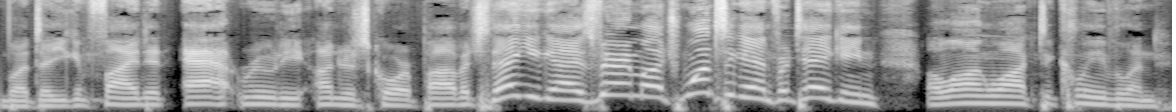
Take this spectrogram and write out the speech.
but uh, you can find it at Rudy underscore Pavich. Thank you guys very much once again for taking a long walk to Cleveland.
